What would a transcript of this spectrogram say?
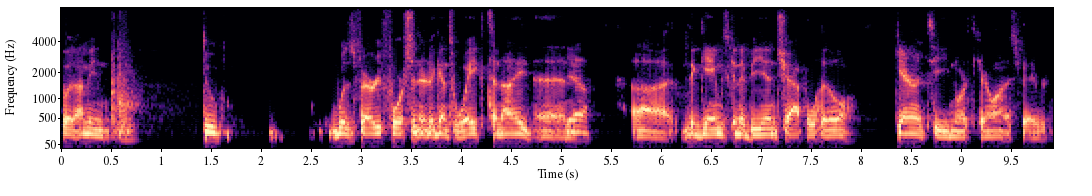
but I mean, Duke was very fortunate against Wake tonight, and yeah. uh, the game's going to be in Chapel Hill. Guaranteed, North Carolina's favorite.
